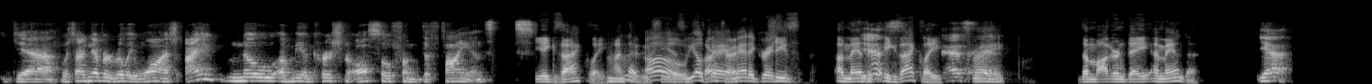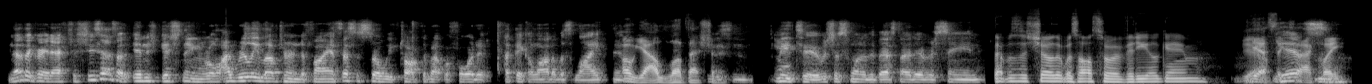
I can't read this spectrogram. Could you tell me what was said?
Yeah, which I never really watched. I know of Mia Kirshner also from Defiance. Exactly. I mm. know who she is. Oh, okay. Trek. Amanda Grayson. She's Amanda. Yes. Exactly. That's it. Right. The modern day Amanda. Yeah. Another great actress. She has an interesting role. I really loved her in Defiance. That's a story we've talked about before that I think a lot of us liked. Oh yeah, I love that show. Me too. It was just one of the best I'd ever seen. That was a show that was also a video game. Yeah. Yes, Yes. exactly. Mm.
